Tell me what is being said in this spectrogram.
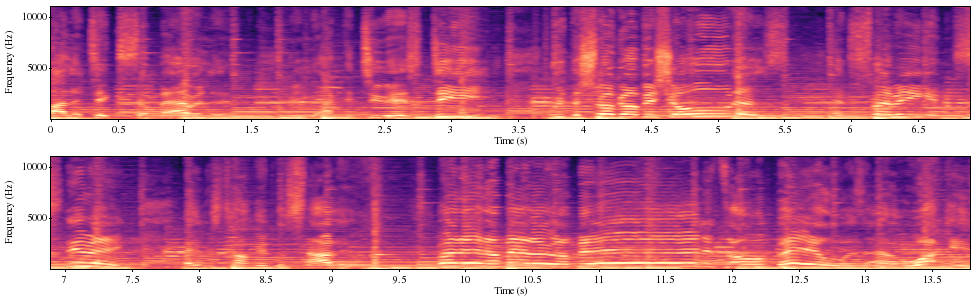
Politics of Maryland. Reacted to his deed with the shrug of his shoulders and swearing and sneering, and his tongue it was snarling. But in a matter of minutes, on bail was out walking.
